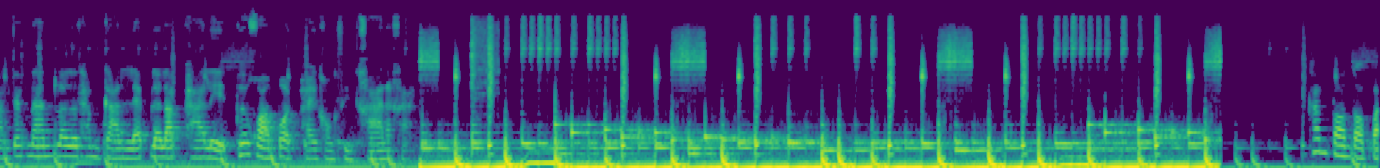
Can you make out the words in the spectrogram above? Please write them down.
ลังจากนั้นเราจะทำการแลบและรัดพาเลทเพื่อความปลอดภัยของสินค้านะคะขั้นตอนต่อไป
